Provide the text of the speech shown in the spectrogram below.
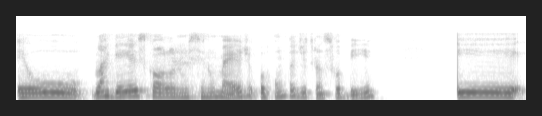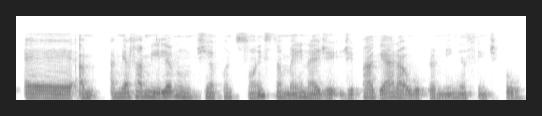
eu larguei a escola no ensino médio por conta de transfobia. E é, a, a, minha família não tinha condições também, né, de, de pagar algo para mim, assim, tipo,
